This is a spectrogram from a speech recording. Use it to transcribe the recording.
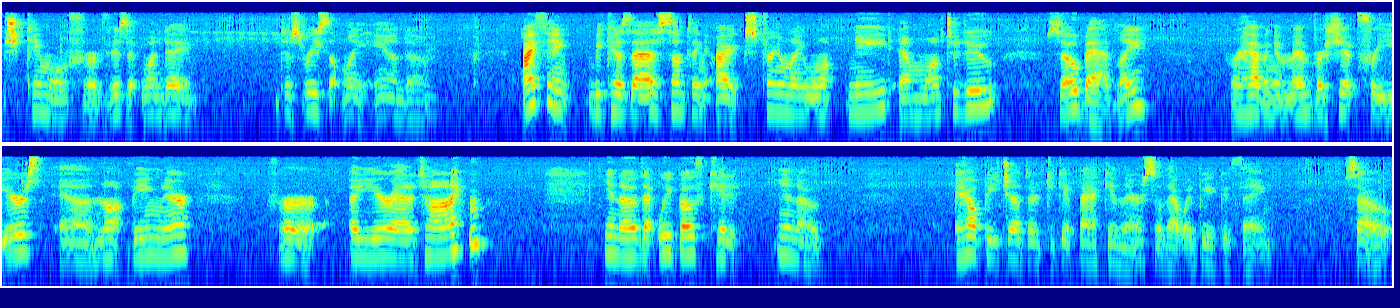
she came over for a visit one day just recently, and um, I think because that is something I extremely want, need and want to do so badly, for having a membership for years and not being there for a year at a time, you know, that we both could, you know, help each other to get back in there, so that would be a good thing. So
